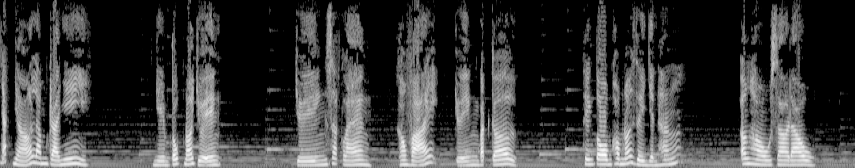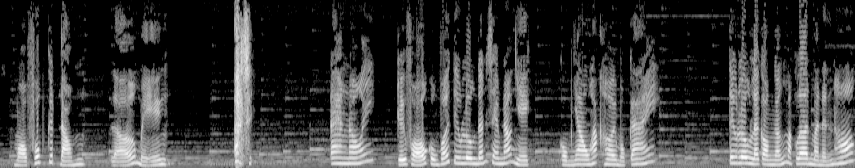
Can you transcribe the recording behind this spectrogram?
nhắc nhở Lâm Trà Nhi. Nghiêm túc nói chuyện. Chuyện sắc làng không phải, chuyện bạch cơ. Thiên Tôn không nói gì nhìn hắn. Ân hầu sờ đầu. Một phút kích động, lỡ miệng. À, Đang nói, triệu phổ cùng với tiêu lương đến xem náo nhiệt, cùng nhau hắt hơi một cái. Tiêu lương lại còn ngẩng mặt lên mà nịnh hót.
